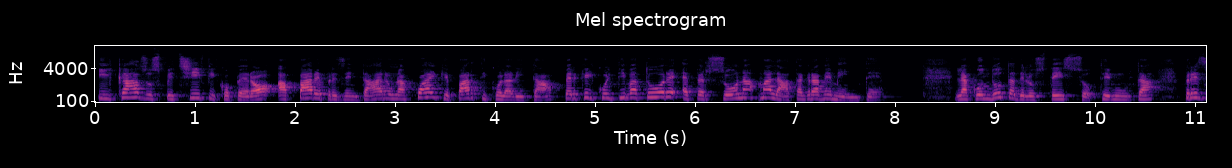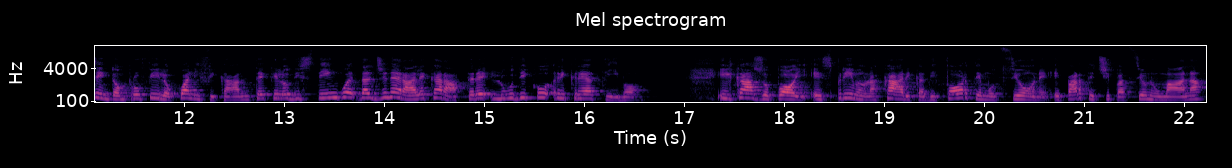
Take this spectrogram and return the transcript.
il caso specifico però appare presentare una qualche particolarità perché il coltivatore è persona malata gravemente. La condotta dello stesso, tenuta, presenta un profilo qualificante che lo distingue dal generale carattere ludico-ricreativo. Il caso poi esprime una carica di forte emozione e partecipazione umana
